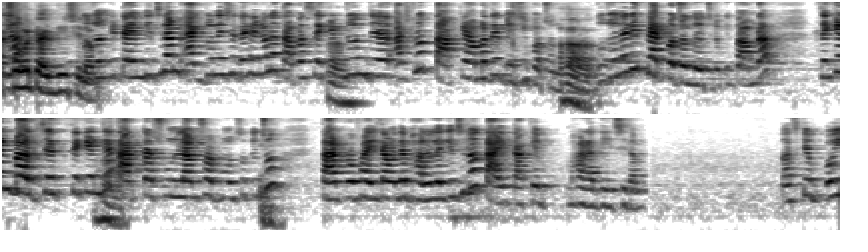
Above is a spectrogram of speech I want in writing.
একসঙ্গে time দিয়েছিলাম। দুজনকে টাইম দিয়েছিলাম। একজন এসে দেখে গেল তারপর সেকেন্ড জন যে আসলো তাকে আমাদের বেশি পছন্দ হ্যাঁ। দুজনেরই ফ্ল্যাট পছন্দ হয়েছিল। কিন্তু আমরা সেকেন্ড বার সেকেন্ড যে তারটা শুনলাম সমস্ত কিছু। তার প্রোফাইলটা আমাদের ভালো লেগেছিল তাই তাকে ভাড়া দিয়েছিলাম। তো আজকে ওই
